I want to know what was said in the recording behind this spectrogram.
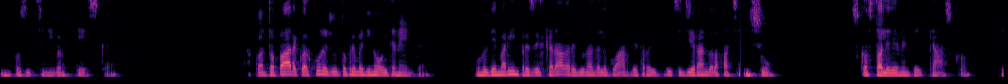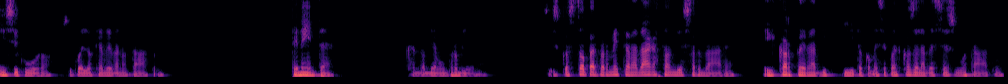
in posizioni grottesche. A quanto pare qualcuno è giunto prima di noi, tenente. Uno dei marini prese il cadavere di una delle guardie traditrici girando la faccia in su. Scostò lievemente il casco, insicuro su quello che aveva notato. Tenente, credo abbiamo un problema. Si scostò per permettere ad Agathon di osservare. Il corpo era avvizzito, come se qualcosa l'avesse svuotato,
